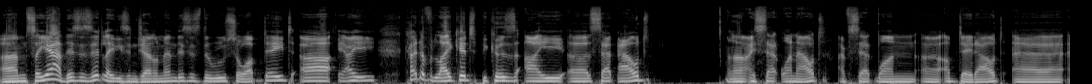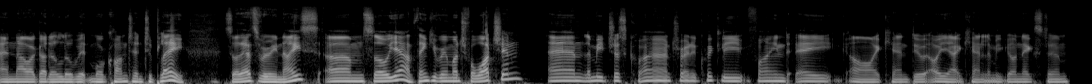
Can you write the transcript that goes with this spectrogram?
Um, so yeah, this is it, ladies and gentlemen. This is the Russo update. Uh, I kind of like it because I uh, set out uh, I set one out. I've set one uh, update out, uh, and now I got a little bit more content to play. So that's very nice. Um, so yeah, thank you very much for watching. And let me just uh, try to quickly find a. Oh, I can't do it. Oh yeah, I can. Let me go next to him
